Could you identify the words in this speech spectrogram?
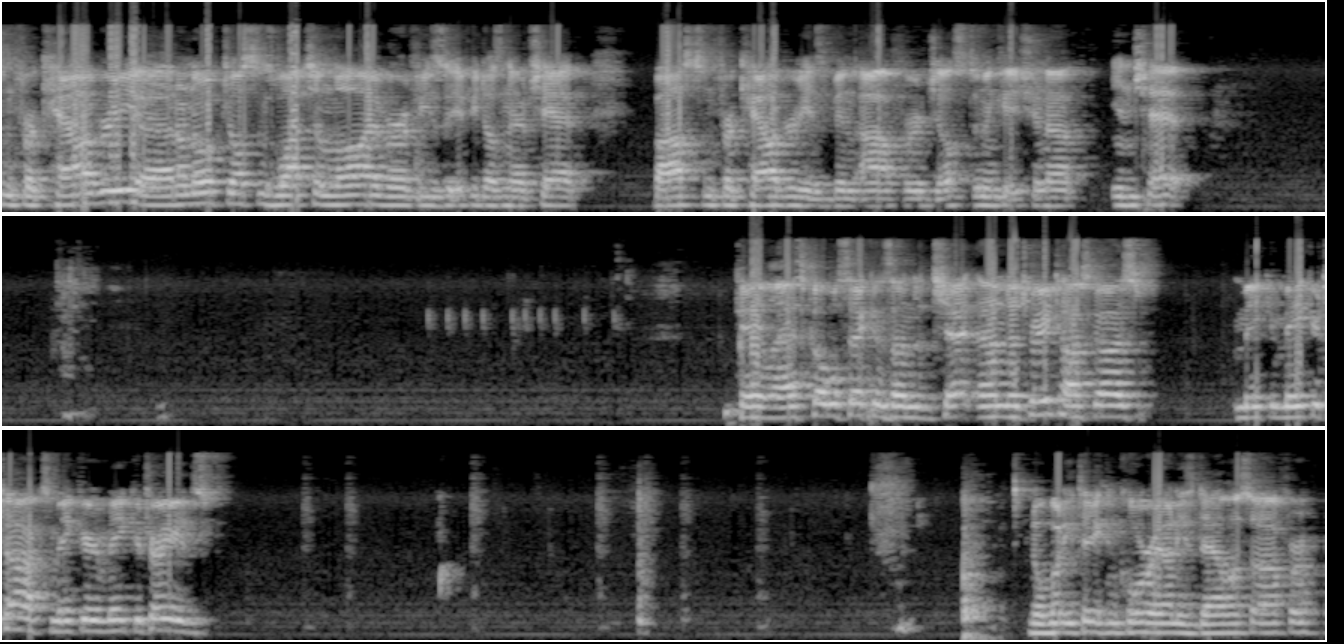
Boston for Calgary. Uh, I don't know if Justin's watching live or if he's if he doesn't have chat. Boston for Calgary has been offered. Justin, in case you're not in chat. Okay, last couple seconds on the chat on the trade talks, guys. Make make your talks, make your make your trades. Nobody taking Corey on his Dallas offer.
